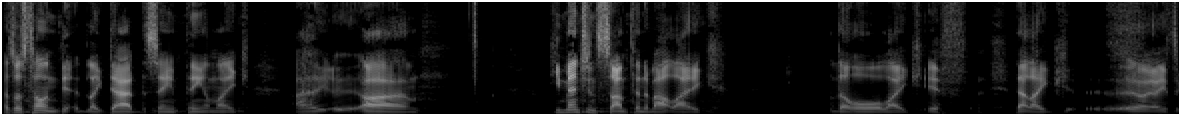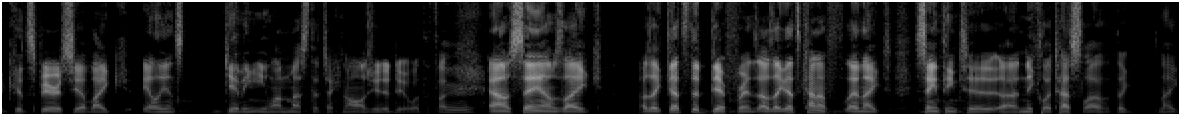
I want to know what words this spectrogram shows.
That's what I was telling da- like dad the same thing. I'm like, I uh, um, he mentioned something about like the whole like if that like uh, it's a conspiracy of like aliens giving Elon Musk the technology to do what the fuck. Mm. And I was saying, I was like, I was like, that's the difference. I was like, that's kind of and like same thing to uh, Nikola Tesla, the like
